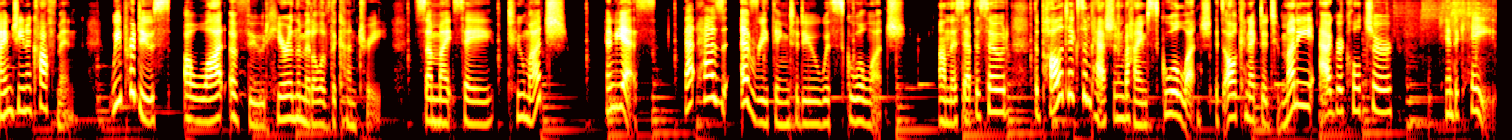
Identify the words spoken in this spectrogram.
I'm Gina Kaufman. We produce a lot of food here in the middle of the country. Some might say too much. And yes, that has everything to do with school lunch. On this episode, the politics and passion behind school lunch. It's all connected to money, agriculture, and a cave.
